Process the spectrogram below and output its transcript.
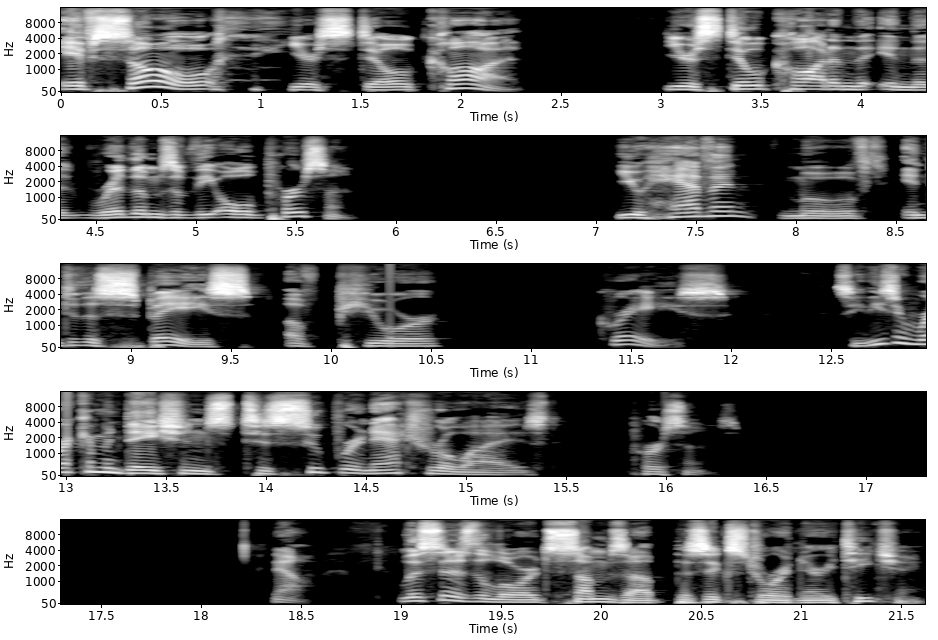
If so, you're still caught. You're still caught in the in the rhythms of the old person. You haven't moved into the space of pure grace. See, these are recommendations to supernaturalized persons. Now, listen as the Lord sums up this extraordinary teaching.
